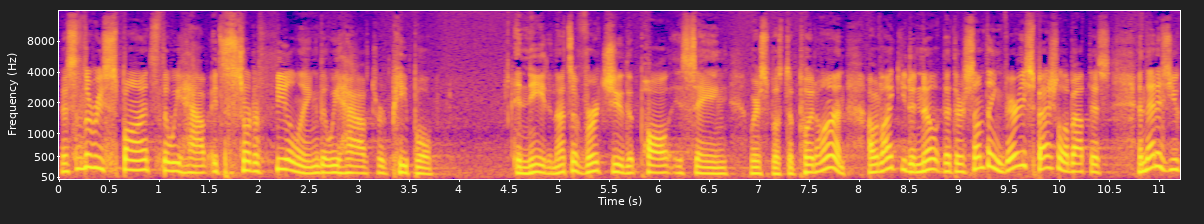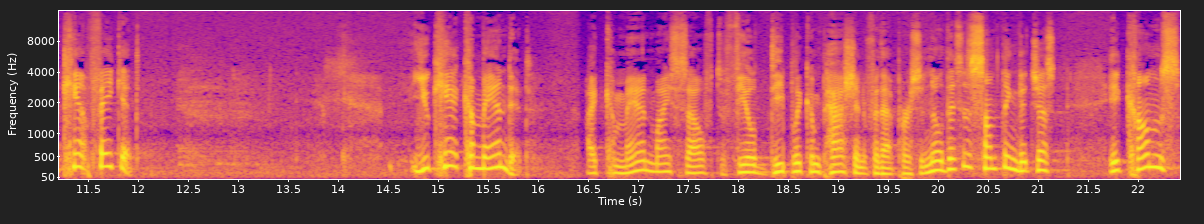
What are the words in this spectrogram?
This is the response that we have. It's a sort of feeling that we have toward people in need. And that's a virtue that Paul is saying we're supposed to put on. I would like you to note that there's something very special about this, and that is you can't fake it. You can't command it. I command myself to feel deeply compassionate for that person. No, this is something that just, it comes,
